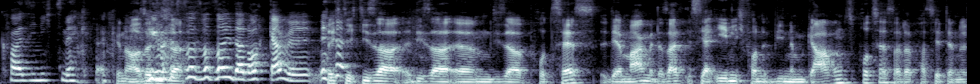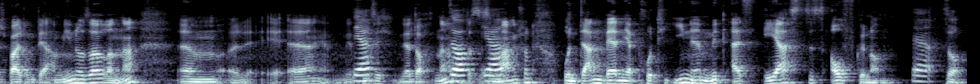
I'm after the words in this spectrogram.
quasi nichts mehr kann. Genau, also dieser, was, was soll da noch gammeln? Richtig, dieser, dieser, ähm, dieser Prozess, der Magen mit der Salz, ist ja ähnlich von, wie einem Garungsprozess, also da passiert ja eine Spaltung der Aminosäuren, ne? Ähm, äh, äh jetzt ja. Ich, ja doch, ne? Doch, das ist ja. im Magen schon. Und dann werden ja Proteine mit als erstes aufgenommen. Ja. So.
